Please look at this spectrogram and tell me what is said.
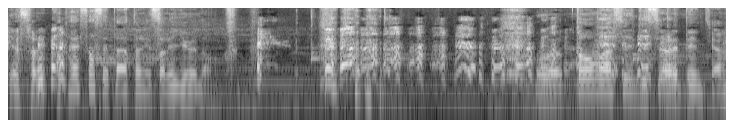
いや、それ答えさせた後にそれ言うの。もう遠回しにディスられてんじゃん。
